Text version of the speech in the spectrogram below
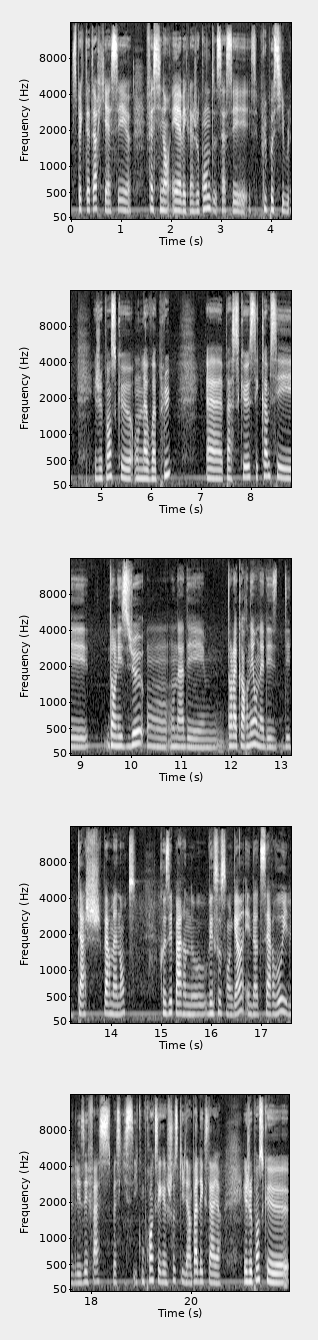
spectateur qui est assez euh, fascinant. Et avec la Joconde, ça c'est plus possible. Et je pense qu'on ne la voit plus euh, parce que c'est comme c'est dans les yeux, on, a des, dans la cornée, on a des, des taches permanentes causées par nos vaisseaux sanguins et notre cerveau, il les efface parce qu'il comprend que c'est quelque chose qui vient pas de l'extérieur. Et je pense que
